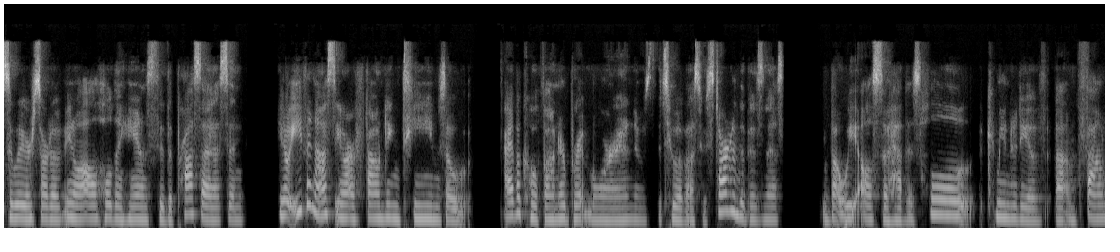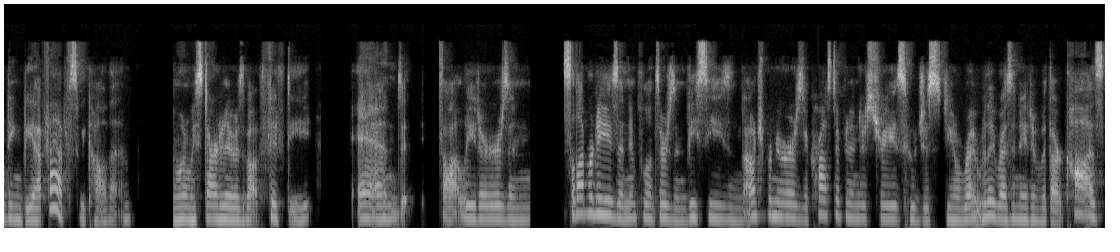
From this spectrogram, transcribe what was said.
So we were sort of, you know, all holding hands through the process. And, you know, even us, you know, our founding team. So I have a co-founder, Britt Morin. It was the two of us who started the business, but we also have this whole community of um, founding BFFs, we call them. And when we started, there was about 50 and thought leaders and celebrities and influencers and VCs and entrepreneurs across different industries who just, you know, re- really resonated with our cause.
